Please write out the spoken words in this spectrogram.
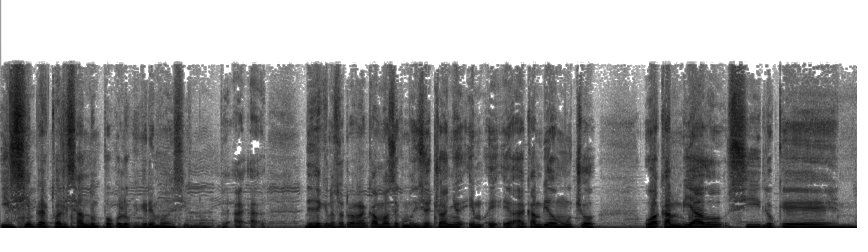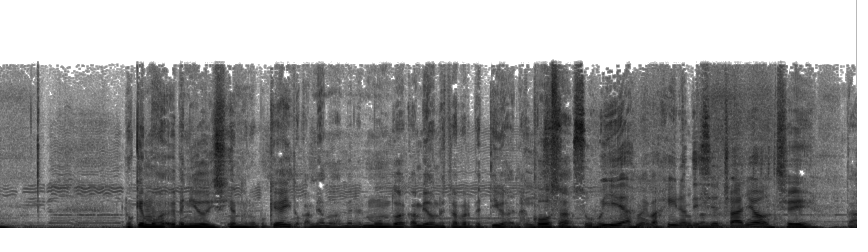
ir siempre actualizando un poco lo que queremos decir. ¿no? Desde que nosotros arrancamos hace como 18 años, eh, ha cambiado mucho, o ha cambiado, sí, lo que lo que hemos venido diciendo, ¿no? Porque ha ido cambiando también el mundo, ha cambiado nuestra perspectiva de las Y cosas. su- sus vidas, me imagino, en 18 años. Sí, está.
